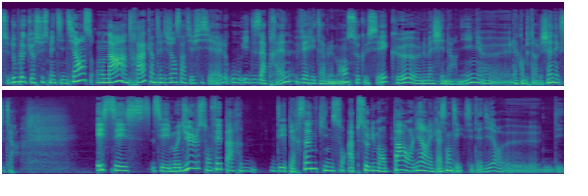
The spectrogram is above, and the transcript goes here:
ce double cursus médecine-sciences, on a un track intelligence artificielle où ils apprennent véritablement ce que c'est que euh, le machine learning, euh, la computer vision, etc. Et ces, ces, modules sont faits par des personnes qui ne sont absolument pas en lien avec la santé, c'est-à-dire euh, des,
